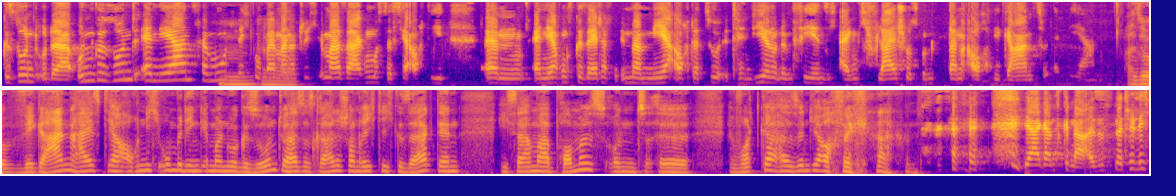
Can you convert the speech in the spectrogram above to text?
gesund oder ungesund ernähren, vermutlich. Mhm, Wobei man genau. natürlich immer sagen muss, dass ja auch die ähm, Ernährungsgesellschaften immer mehr auch dazu tendieren und empfehlen, sich eigentlich fleischlos und dann auch vegan zu ernähren. Also vegan heißt ja auch nicht unbedingt immer nur gesund. Du hast es gerade schon richtig gesagt, denn ich sag mal, Pommes und äh, Wodka sind ja auch vegan. Ja, ganz genau. Also es ist natürlich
